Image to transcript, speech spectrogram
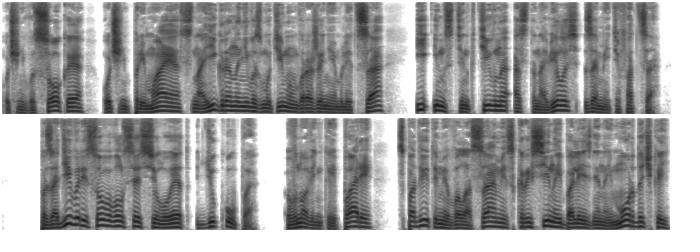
очень высокая, очень прямая, с наигранно невозмутимым выражением лица и инстинктивно остановилась, заметив отца. Позади вырисовывался силуэт Дюкупа, в новенькой паре, с подвитыми волосами, с крысиной болезненной мордочкой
